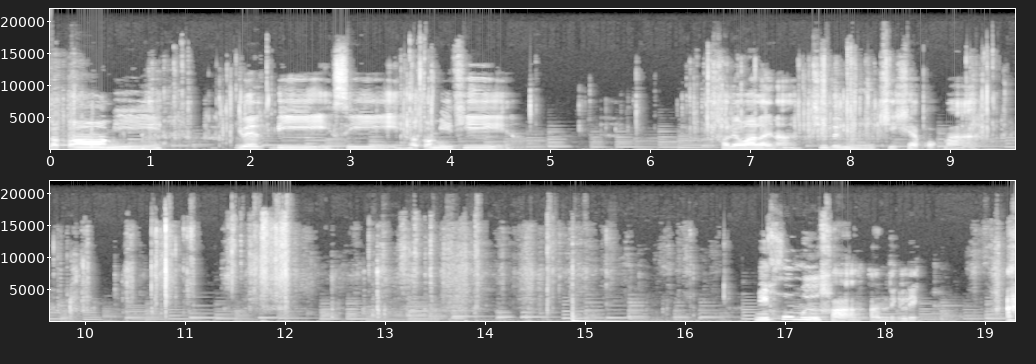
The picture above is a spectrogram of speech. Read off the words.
แล้วก็มี USB C แล้วก็มีที่เขาเรียกว่าอะไรนะ ที่ดึงคีย์แคปออกมา มีคู่มือค่ะ อันเล็กๆอะ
